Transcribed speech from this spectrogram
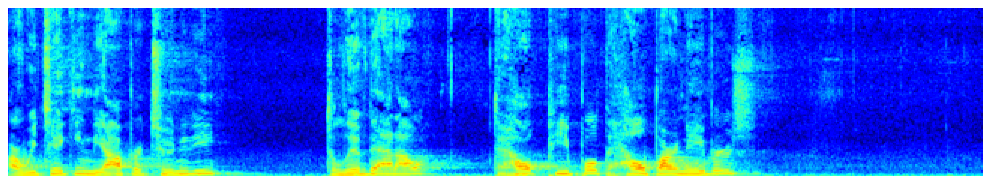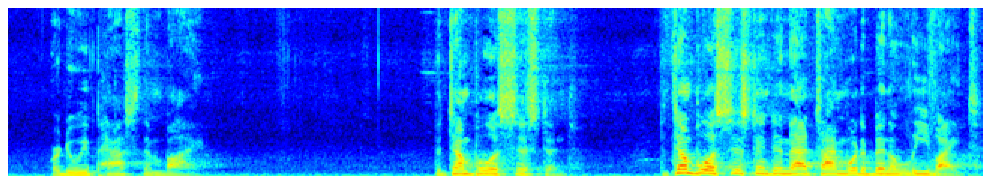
are we taking the opportunity to live that out, to help people, to help our neighbors? Or do we pass them by? The temple assistant. The temple assistant in that time would have been a Levite.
